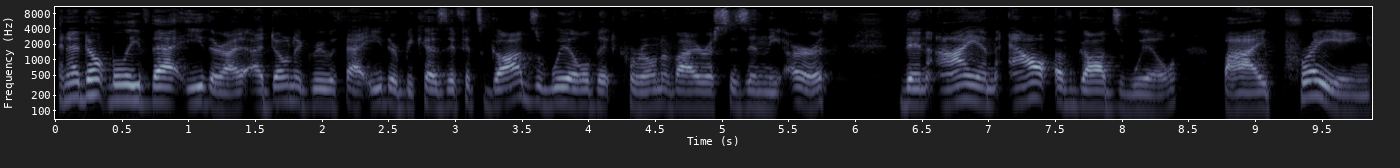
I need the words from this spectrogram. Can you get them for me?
And I don't believe that either. I, I, don't agree with that either because if it's God's will that coronavirus is in the earth, then I am out of God's will by praying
